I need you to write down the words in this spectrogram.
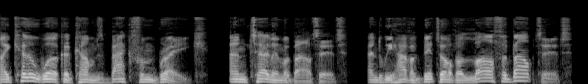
My co-worker comes back from break, and tell him about it, and we have a bit of a laugh about it.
